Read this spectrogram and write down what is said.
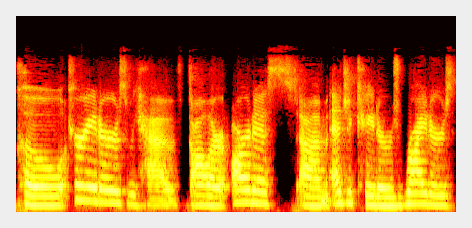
co curators, we have scholar artists, um, educators, writers,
